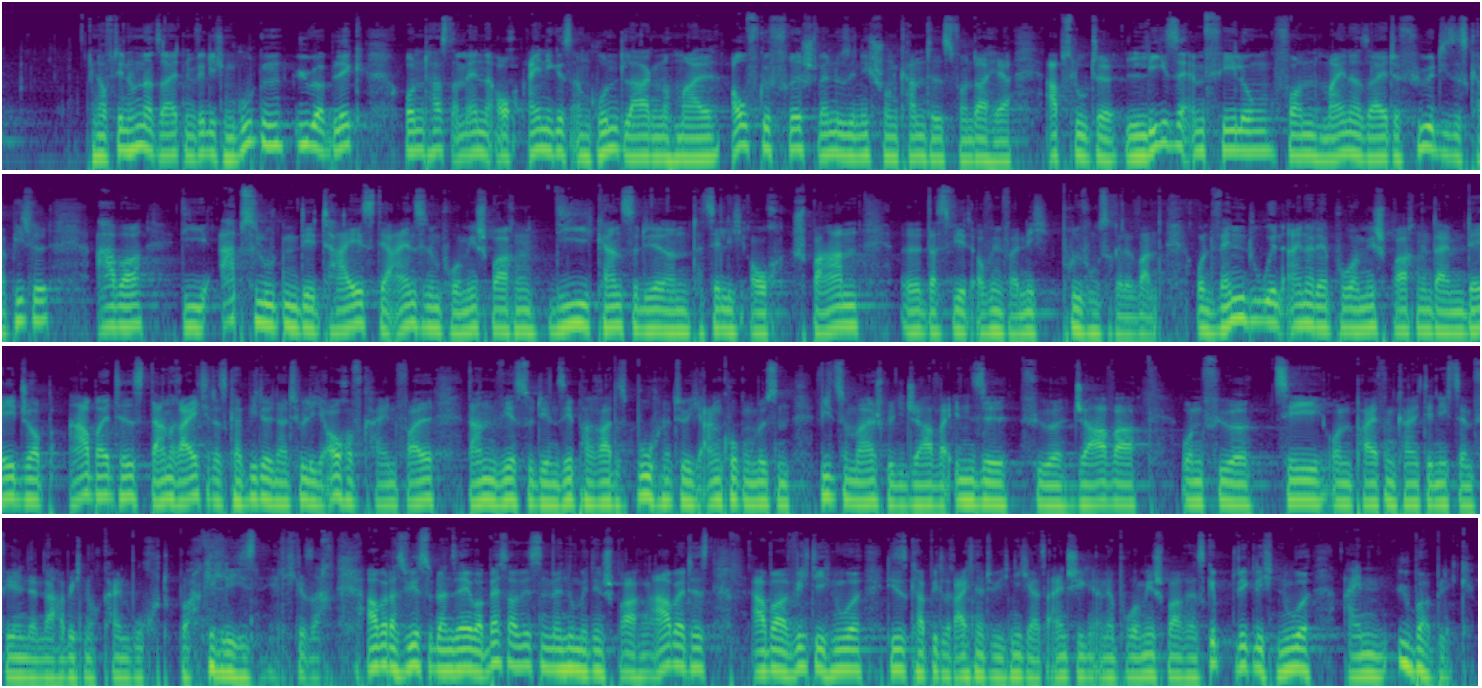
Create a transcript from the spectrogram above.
auf den 100 Seiten wirklich einen guten Überblick und hast am Ende auch einiges an Grundlagen nochmal aufgefrischt, wenn du sie nicht schon kanntest. Von daher absolute Leseempfehlung von meiner Seite für dieses Kapitel. Aber die absoluten Details der einzelnen Programmiersprachen, die kannst du dir dann tatsächlich auch sparen. Äh, das wird auf jeden Fall nicht prüfungsrelevant. Und wenn du in einer der Programmiersprachen in deinem Dayjob arbeitest, dann reicht dir das Kapitel natürlich auch auf keinen Fall. Dann wirst du dir ein separates Buch natürlich angucken müssen, wie zum Beispiel die Java-Insel für Java Java Und für C und Python kann ich dir nichts empfehlen, denn da habe ich noch kein Buch drüber gelesen, ehrlich gesagt. Aber das wirst du dann selber besser wissen, wenn du mit den Sprachen arbeitest. Aber wichtig nur, dieses Kapitel reicht natürlich nicht als Einstieg in eine Programmiersprache. Es gibt wirklich nur einen Überblick.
